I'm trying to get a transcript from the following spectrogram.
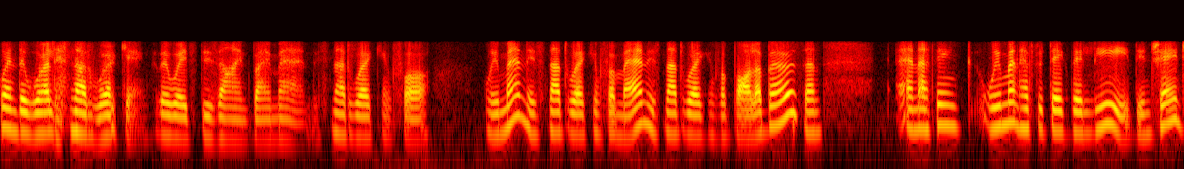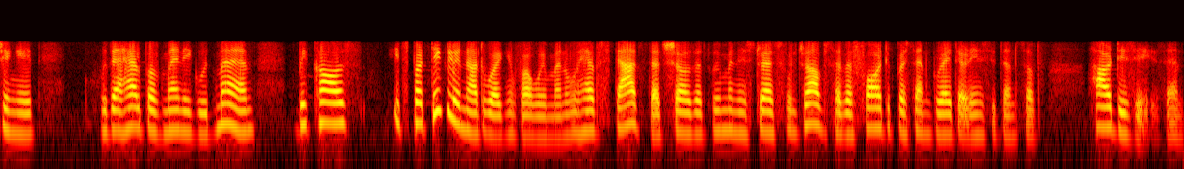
when the world is not working the way it's designed by men. It's not working for women, it's not working for men, it's not working for polar bears. And, and I think women have to take the lead in changing it with the help of many good men because it's particularly not working for women. We have stats that show that women in stressful jobs have a 40% greater incidence of heart disease and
